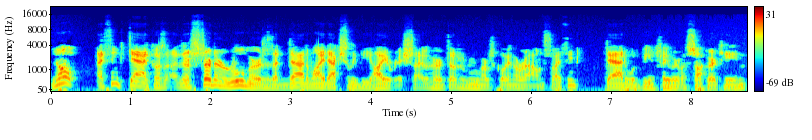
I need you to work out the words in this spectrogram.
no, I think Dad, because there's certain rumors that Dad might actually be Irish. I've heard those rumors going around, so I think Dad would be in favor of a soccer team.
